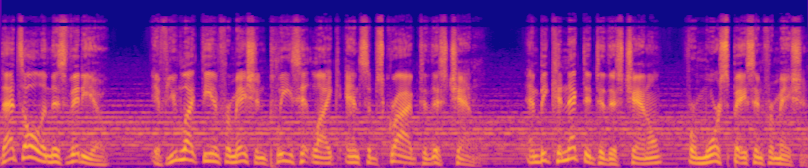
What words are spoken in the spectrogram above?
That's all in this video. If you like the information, please hit like and subscribe to this channel, and be connected to this channel for more space information.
